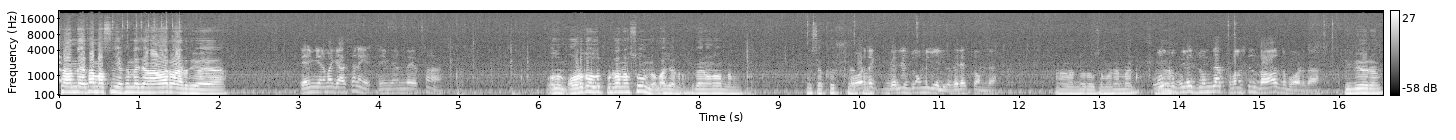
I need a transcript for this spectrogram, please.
Şu anda yatamazsın yakında canavar var diyor ya. Benim yanıma gelsene. Benim yanımda yatsana. Oğlum orada olup burada nasıl olmuyor la canavar ben onu anlamadım. Neyse kır şunu Orada velet zombi geliyor. Velet zombi. Ha dur o zaman hemen. Şuraya- Oğlum velet zombiler Flash'tan daha hızlı bu arada. Biliyorum.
